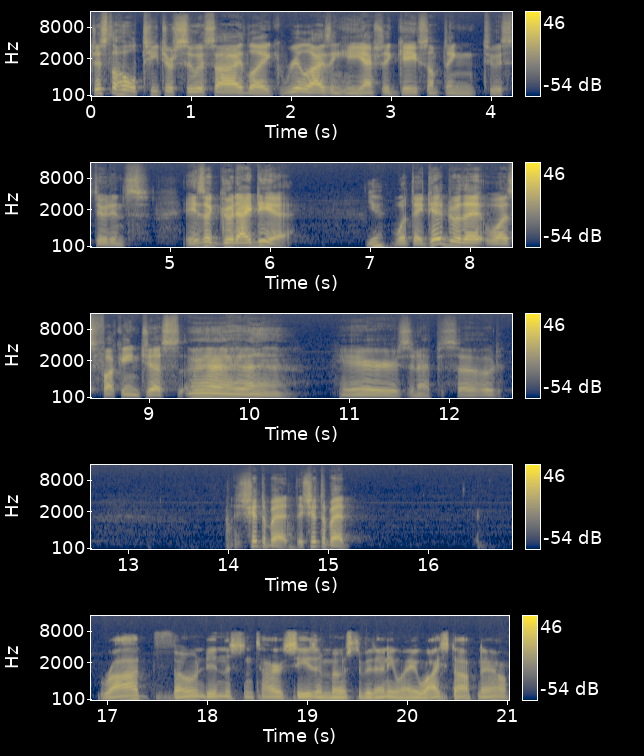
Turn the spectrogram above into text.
just the whole teacher suicide, like realizing he actually gave something to his students, is a good idea. Yeah. What they did with it was fucking just. "Uh, here's an episode. They shit the bed. They shit the bed. Rod phoned in this entire season, most of it anyway. Why stop now?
